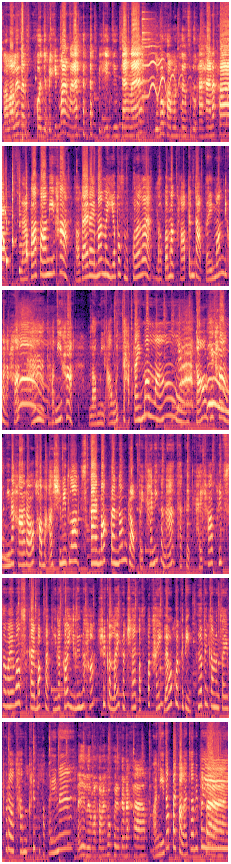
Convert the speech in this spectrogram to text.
เราเราเล่นนะทุกคนอย่าไปคิดมากนะปีอินจริงจังนะ ดูเพื่อความบันเทิงสนุกฮาๆนะครับ แล้วก็ตอนนี้ค่ะ เราได้ไดมอนด์มาเยอะพอสมควรแล้วแหละเราก็มาคราฟเป็นดาบไดมอนด์ดีกว่านะคะอ่าตอนนี้ค่ะ เรามีอาวุธดาบไดมอนด์แล้วก็โอเคค่ะวันนี้นะคะ เราขอมาเอาชีวิตรอด Skybox Random Drop ไปแค่นี้ก่อนนะ ถ้าเกิดใครชอบคลิป Survival Skybox แบบนี้แล้วก็อย่าลืมนะคะช่วยกดไลค์กดแชร์กด subscribe แล้วก็กดกระดิ่งเพื่อเป็นกำลังใจให้พวกเราทำคลิปต่อไปนะและอย่าลืมมาคอมเมนต์พูดคุยกันนะครับ วันนี้ต้องไปก่อนแล้วจ้าบ๊ายบ๊ายบาบายย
